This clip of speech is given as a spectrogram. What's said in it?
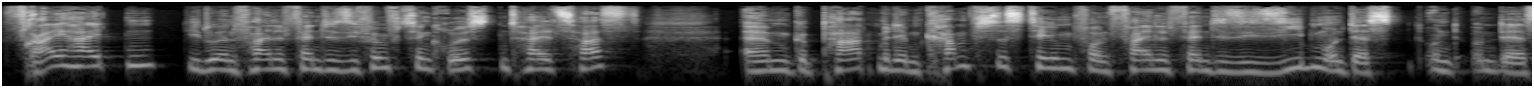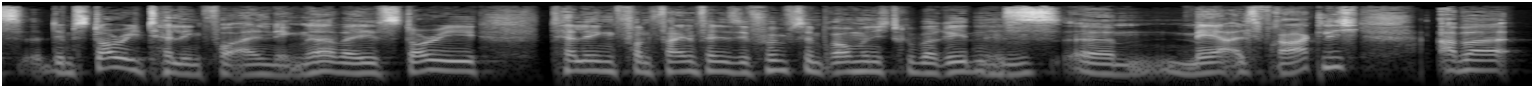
Freiheiten, die du in Final Fantasy 15 größtenteils hast, ähm, gepaart mit dem Kampfsystem von Final Fantasy 7 und, des, und, und des, dem Storytelling vor allen Dingen, ne? Weil Storytelling von Final Fantasy 15 brauchen wir nicht drüber reden, ist ähm, mehr als fraglich. Aber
